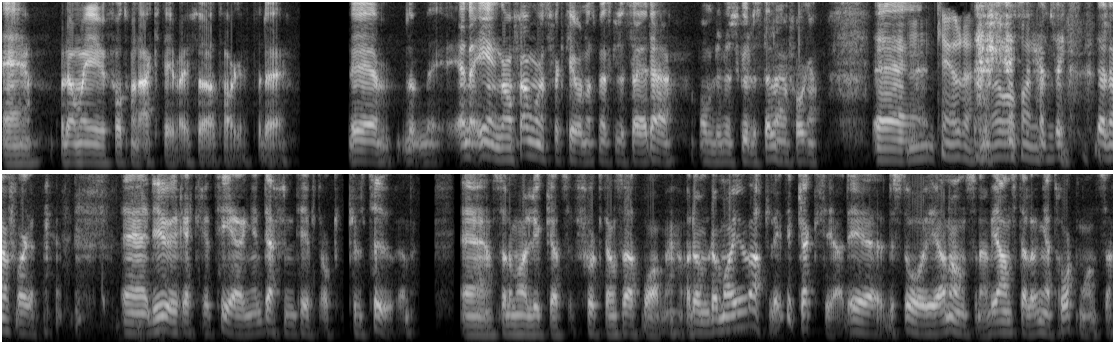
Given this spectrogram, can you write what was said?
Eh, och de är ju fortfarande aktiva i företaget. Det, det en, en av framgångsfaktorerna som jag skulle säga där, om du nu skulle ställa den frågan. Eh, Mm, kan jag göra det? Ja, vad fan. Precis, ställ den frågan. Eh, Det är ju rekryteringen definitivt och kulturen. Eh, som de har lyckats fruktansvärt bra med. Och de, de har ju varit lite kaxiga. Det, det står i annonserna, vi anställer inga tråkmånsar.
